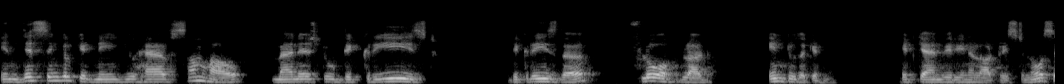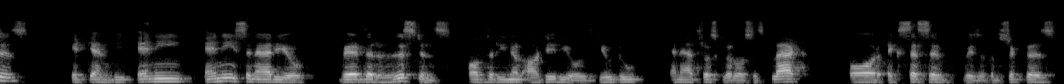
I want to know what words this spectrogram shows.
in this single kidney, you have somehow managed to decrease decrease the flow of blood into the kidney. It can be renal artery stenosis. It can be any, any scenario where the resistance of the renal arterioles due to an atherosclerosis plaque or excessive vasoconstrictors,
